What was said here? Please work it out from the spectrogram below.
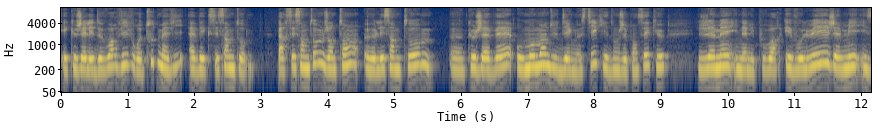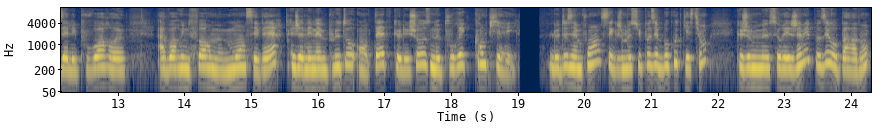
et que j'allais devoir vivre toute ma vie avec ces symptômes. Par ces symptômes, j'entends euh, les symptômes euh, que j'avais au moment du diagnostic et dont j'ai pensé que jamais ils n'allaient pouvoir évoluer, jamais ils allaient pouvoir euh, avoir une forme moins sévère. J'avais même plutôt en tête que les choses ne pourraient qu'empirer. Le deuxième point, c'est que je me suis posé beaucoup de questions que je ne me serais jamais posées auparavant,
